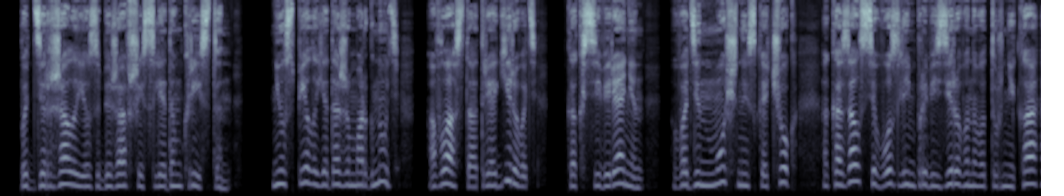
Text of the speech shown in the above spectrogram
— поддержал ее забежавший следом Кристен. Не успела я даже моргнуть, а Власта отреагировать, как северянин в один мощный скачок оказался возле импровизированного турника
